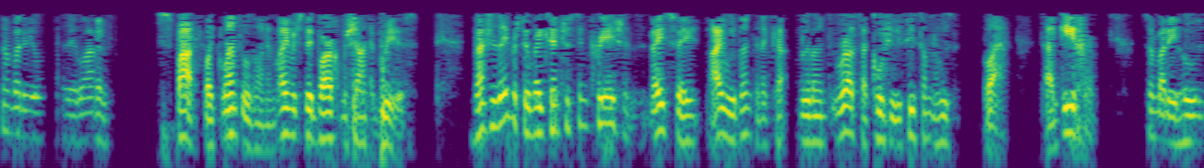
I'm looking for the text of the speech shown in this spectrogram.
somebody who has a lot of spots, like lentils on him. Amish de Baruch Mashan Abrius. Eventually, Abraham makes interesting creations. Meisvei, I, we learned in a, we learned, Ras HaKushi, you see someone who's black. Tagicher. Somebody who's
